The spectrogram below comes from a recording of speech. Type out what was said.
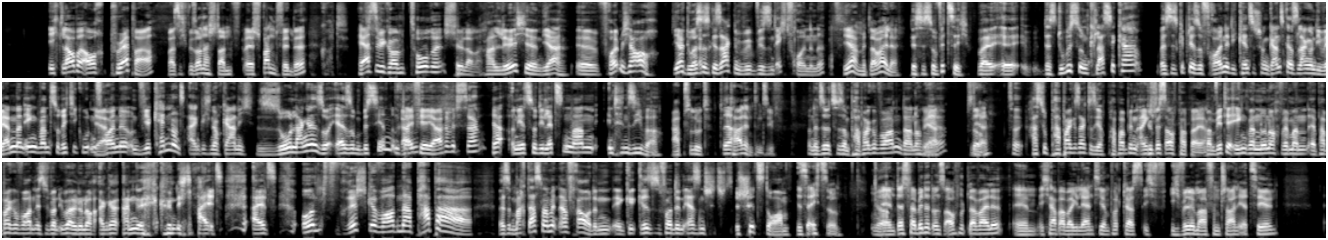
ich glaube auch Prepper, was ich besonders stand, äh, spannend finde. Oh Gott. Herzlich willkommen, Tore Schölermann. Hallöchen, ja, äh, freut mich ja auch. Ja, du hast es gesagt, wir, wir sind echt Freunde, ne? Ja, mittlerweile. Das ist so witzig, weil äh, das, du bist so ein Klassiker. Weißt, du, es gibt ja so Freunde, die kennst du schon ganz, ganz lange und die werden dann irgendwann zu richtig guten Ja. Freunde. Und wir kennen uns eigentlich noch gar nicht so lange, so eher so ein bisschen. Und Drei, dann, vier Jahre, würde ich sagen. Ja, und jetzt so die letzten waren intensiver. Absolut. Total intensiv. Und dann sind wir zusammen Papa geworden, da noch Ja. mehr. So. Ja. So, Hast du Papa gesagt, dass ich auch Papa bin? Du Eigentlich bist auch Papa, ja. Man wird ja irgendwann nur noch, wenn man äh, Papa geworden ist, wird man überall nur noch ange angekündigt halt als und frisch gewordener Papa. Also mach das mal mit einer Frau, dann äh, kriegst du sofort den ersten Sh Shitstorm. Ist echt so. Ja. Ähm, das verbindet uns auch mittlerweile. Ähm, ich habe aber gelernt hier im Podcast, ich, ich will immer von Charlie erzählen.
